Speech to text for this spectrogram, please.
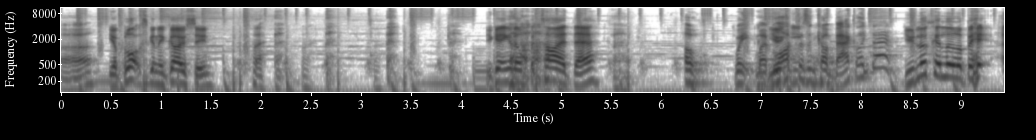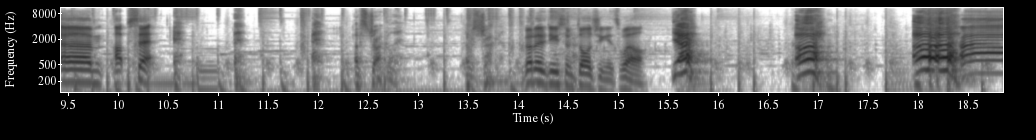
Uh huh. Your block's gonna go soon. You're getting a little bit tired there. Oh, wait. My You- block you- doesn't come back like that. You look a little bit um, upset. I'm struggling. I'm struggling. Got to do some dodging as well. Yeah. Ah. Ah. Ah!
